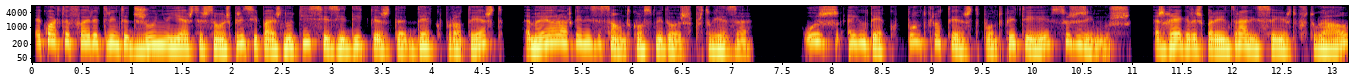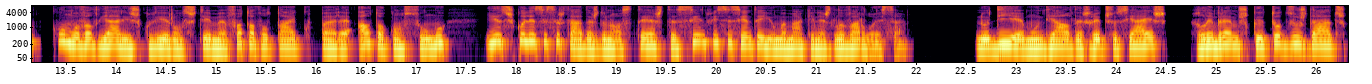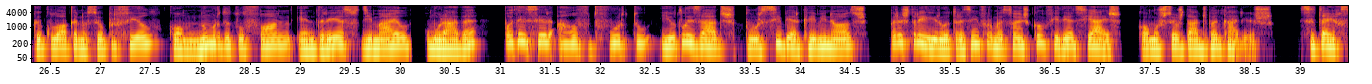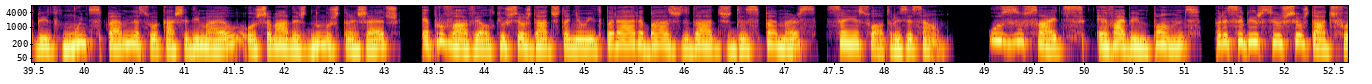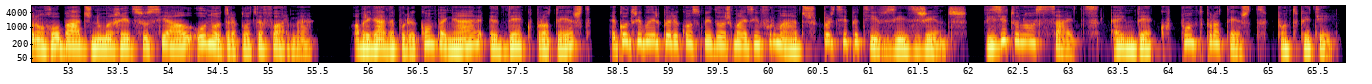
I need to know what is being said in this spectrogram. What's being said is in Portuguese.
É quarta-feira, 30 de junho, e estas são as principais notícias e dicas da DECO Proteste, a maior organização de consumidores portuguesa. Hoje, em DECO.proteste.pt, sugerimos as regras para entrar e sair de Portugal, como avaliar e escolher um sistema fotovoltaico para autoconsumo e as escolhas acertadas do nosso teste a 161 máquinas de lavar louça. No Dia Mundial das Redes Sociais, Relembramos que todos os dados que coloca no seu perfil, como número de telefone, endereço de e-mail ou morada, podem ser alvo de furto e utilizados por cibercriminosos para extrair outras informações confidenciais, como os seus dados bancários. Se tem recebido muito spam na sua caixa de e-mail ou chamadas de números estrangeiros, é provável que os seus dados tenham ido parar a bases de dados de spammers sem a sua autorização. Use o site Pond para saber se os seus dados foram roubados numa rede social ou noutra plataforma. Obrigada por acompanhar a DECO Proteste a contribuir para consumidores mais informados, participativos e exigentes. Visite o nosso site em deco.proteste.pt.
